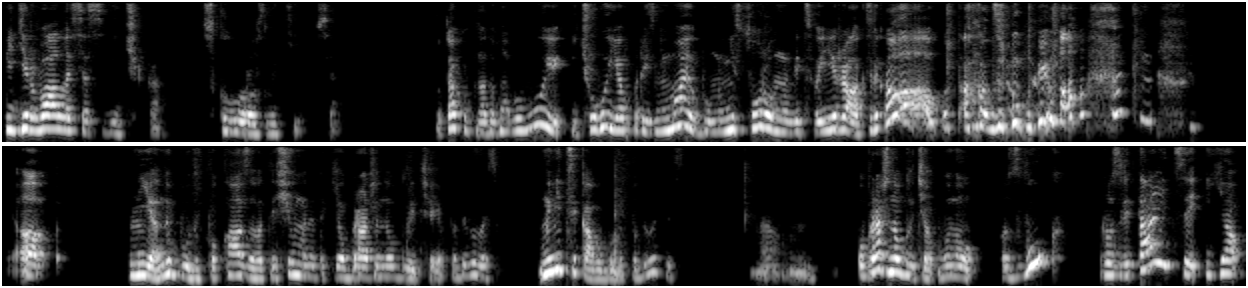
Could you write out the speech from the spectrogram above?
підірвалася свічка, скло розлетілося. Отак от над головою, і чого я перезнімаю, бо мені соромно від своєї реакції. Так, а, отак от зробила. Ні, не буду показувати. Ще в мене таке ображене обличчя. Я подивилась. Мені цікаво було подивитись. Ем, Ображене обличчя, воно звук розлітається, і я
